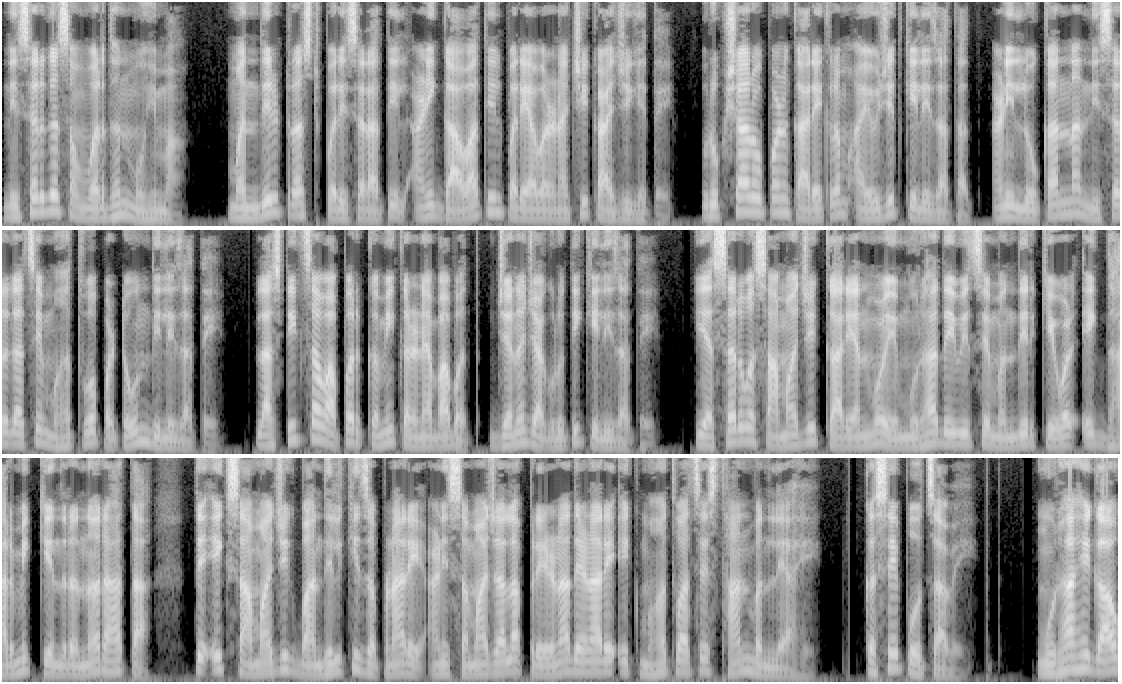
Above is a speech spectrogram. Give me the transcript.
निसर्ग संवर्धन मोहिमा मंदिर ट्रस्ट परिसरातील आणि गावातील पर्यावरणाची काळजी घेते. वृक्षारोपण कार्यक्रम आयोजित केले जातात आणि लोकांना निसर्गाचे महत्त्व पटवून दिले जाते. प्लास्टिकचा वापर कमी करण्याबाबत जनजागृती केली जाते. या सर्व सामाजिक कार्यांमुळे मुरादेवीचे मंदिर केवळ एक धार्मिक केंद्र न राहता ते एक सामाजिक बांधिलकी जपणारे आणि समाजाला प्रेरणा देणारे एक महत्त्वाचे स्थान बनले आहे. कसे पोचावे मुरहा हे गाव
